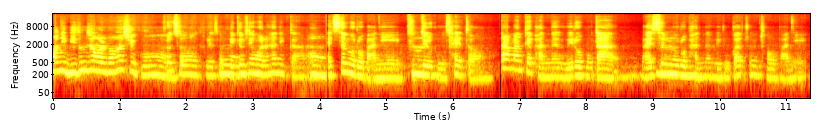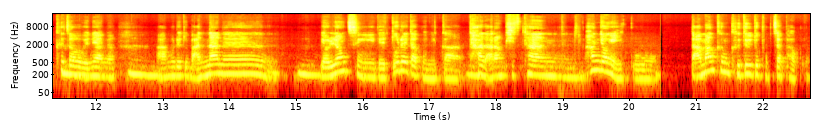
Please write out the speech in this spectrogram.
아니 믿음 생활도 하시고 그렇죠. 그래서 음. 믿음 생활을 하니까 어. 말씀으로 많이 붙들고 살죠. 사람한테 받는 위로보다 말씀으로 음. 받는 위로가 좀 더 많이 크죠. 음. 왜냐하면 음. 아무래도 만나는 음. 연령층이 내 또래다 보니까 다 음. 나랑 비슷한 환경에 있고 나만큼 그들도 복잡하고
